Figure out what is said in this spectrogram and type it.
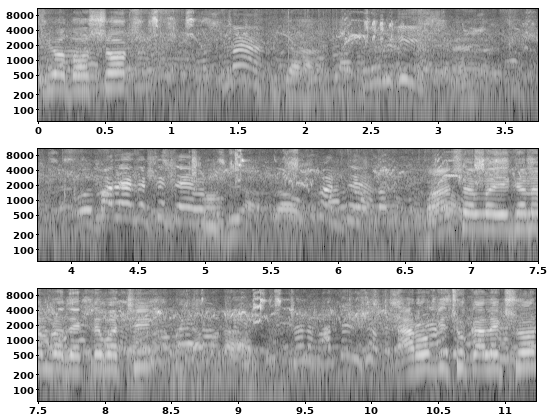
প্রিয় দর্শক মাশাল্লাহ এখানে আমরা দেখতে পাচ্ছি আরও কিছু কালেকশন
